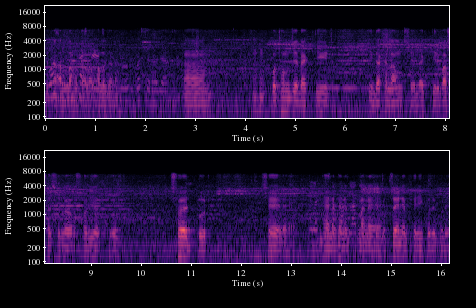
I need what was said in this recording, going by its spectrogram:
সেটা আল্লাহ তাআলা খাইতে ভালো জানে। প্রথম যে ব্যক্তির কি দেখালাম সে ব্যক্তির বাসা ছিল শরীয়তপুর সৈয়দপুর। সে ভ্যানে ভ্যানে মানে ট্রেনে ফেরি করে করে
